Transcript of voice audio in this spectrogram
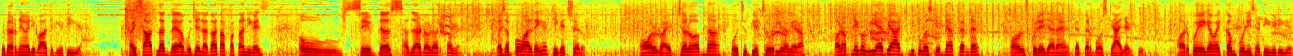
तो डरने वाली बात नहीं है, ठीक है। भाई, सात लाख गया, मुझे लगा था, पता नहीं गई ओ सिर्फ़ दस हज़ार डॉलर कम है? भाई सबको मार देंगे। ठीक है, चलो। ऑल राइट चलो, अब ना हो चुकी है चोरी वगैरह। और अपने को वी आई आदमी को बस किडनैप करना है और उसको ले जाना है टक्कर बॉस के आइलैंड पे। और कोई है क्या भाई? कम पुलिस है, ठीक है ठीक है।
